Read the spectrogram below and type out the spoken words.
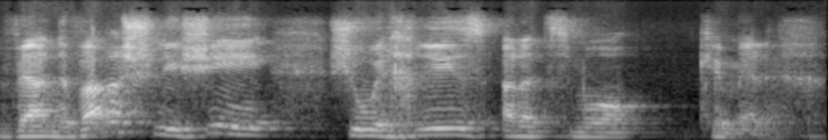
והדבר השלישי שהוא הכריז על עצמו כמלך.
